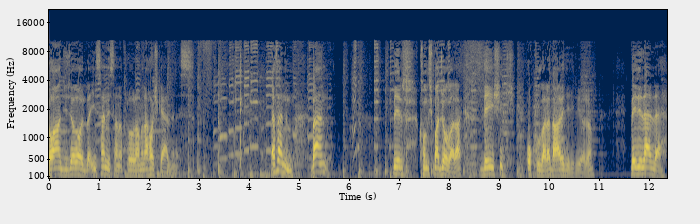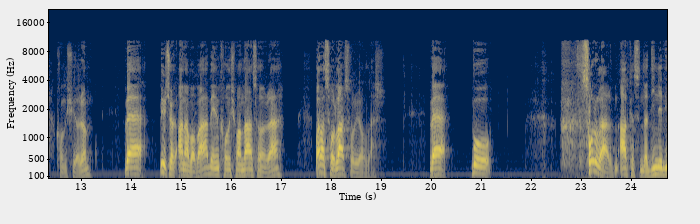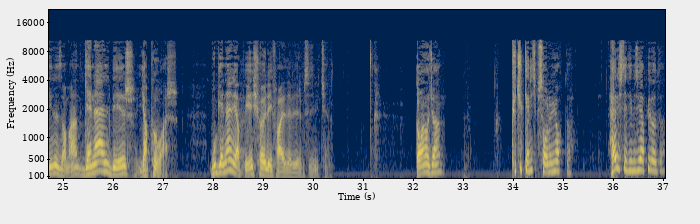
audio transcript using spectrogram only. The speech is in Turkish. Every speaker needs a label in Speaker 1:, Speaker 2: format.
Speaker 1: Doğan Cüceloğlu'da İnsan İnsana programına hoş geldiniz. Efendim, ben bir konuşmacı olarak değişik okullara davet ediliyorum. Velilerle konuşuyorum ve birçok ana baba benim konuşmamdan sonra bana sorular soruyorlar. Ve bu soruların arkasında dinlediğiniz zaman genel bir yapı var. Bu genel yapıyı şöyle ifade edebilirim sizin için. Doğan Hocam, küçükken hiçbir sorun yoktu. Her istediğimizi yapıyordu.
